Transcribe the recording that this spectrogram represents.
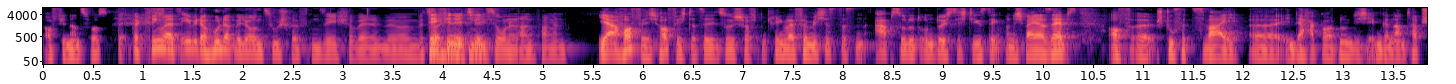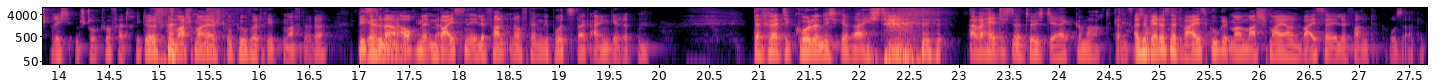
auf Finanzfluss. Da, da kriegen wir jetzt eh wieder 100 Millionen Zuschriften, sehe ich schon, wenn, wenn wir mit Definitiv. solchen Definitionen anfangen. Ja, hoffe ich, hoffe ich, dass wir die Zuschriften kriegen, weil für mich ist das ein absolut undurchsichtiges Ding. Und ich war ja selbst auf äh, Stufe 2 äh, in der Hackordnung, die ich eben genannt habe, sprich im Strukturvertrieb. Du hast für Maschmeyer Strukturvertrieb gemacht, oder? Bist genau, du dann auch mit einem weißen Elefanten auf deinem Geburtstag eingeritten? Dafür hat die Kohle nicht gereicht. Aber hätte ich natürlich direkt gemacht. Also wer das nicht weiß, googelt mal Maschmeier und weißer Elefant. Großartig.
